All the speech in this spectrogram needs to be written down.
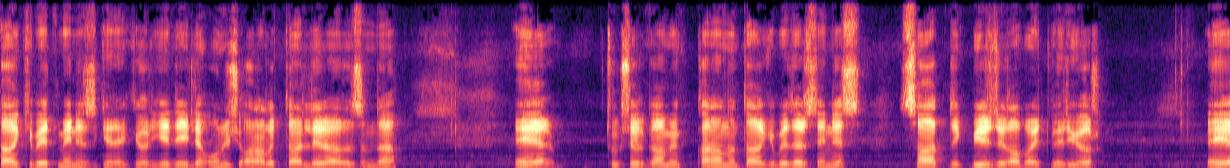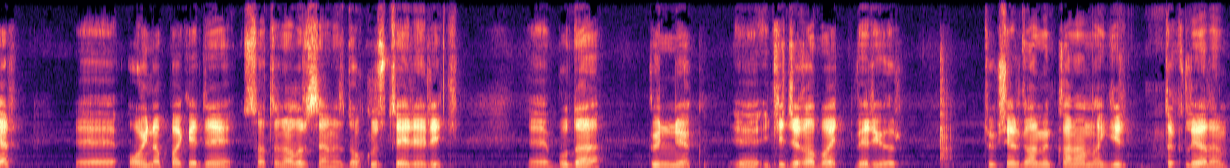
takip etmeniz gerekiyor. 7 ile 13 Aralık tarihleri arasında. Eğer Turkcell Gaming kanalını takip ederseniz saatlik 1 GB veriyor. Eğer e, oyna paketi satın alırsanız 9 TL'lik e, bu da günlük e, 2 GB veriyor. Turkcell Gaming kanalına gir tıklayalım.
